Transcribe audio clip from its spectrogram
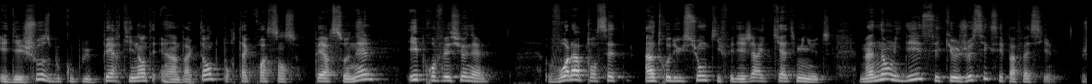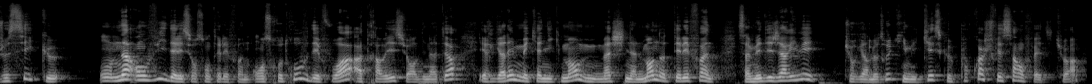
Et des choses beaucoup plus pertinentes et impactantes pour ta croissance personnelle et professionnelle. Voilà pour cette introduction qui fait déjà 4 minutes. Maintenant, l'idée, c'est que je sais que c'est pas facile. Je sais que on a envie d'aller sur son téléphone. On se retrouve des fois à travailler sur ordinateur et regarder mécaniquement, machinalement notre téléphone. Ça m'est déjà arrivé tu regardes le truc, dis mais qu'est-ce que, pourquoi je fais ça en fait, tu vois?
